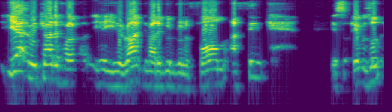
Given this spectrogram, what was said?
Yeah, I mean, kind of. Uh, yeah, you're right. They've had a good run of form. I think it's, it was, un,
